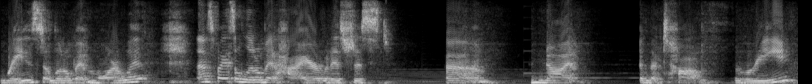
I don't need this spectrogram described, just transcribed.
raised a little bit more with. That's why it's a little bit higher, but it's just um, not in the top three.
